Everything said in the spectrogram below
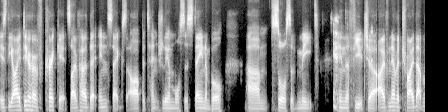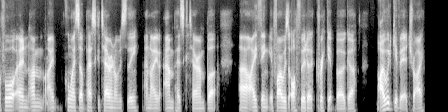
is the idea of crickets. I've heard that insects are potentially a more sustainable um, source of meat in the future. I've never tried that before, and I'm I call myself pescatarian, obviously, and I am pescatarian. But uh, I think if I was offered a cricket burger, I would give it a try.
